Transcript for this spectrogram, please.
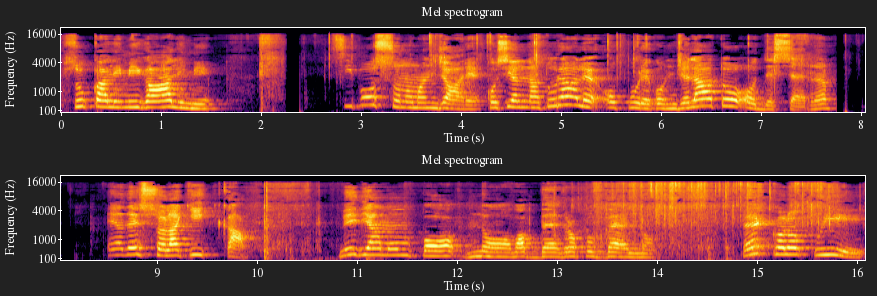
su calimi calimi. Si possono mangiare così al naturale oppure congelato o dessert. E adesso la chicca. Vediamo un po'. No, vabbè, troppo bello. Eccolo qui,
